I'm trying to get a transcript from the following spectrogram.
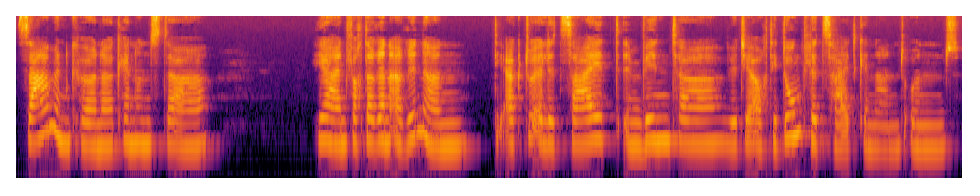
Samenkörner können uns da ja einfach daran erinnern, die aktuelle Zeit im Winter wird ja auch die dunkle Zeit genannt und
